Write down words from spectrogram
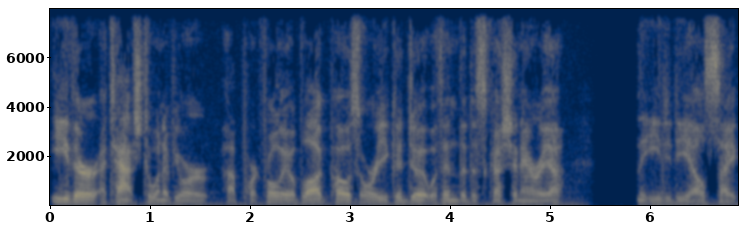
either attached to one of your uh, portfolio blog posts or you could do it within the discussion area the EDDL site.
